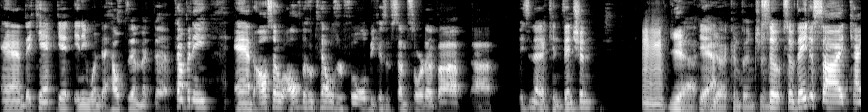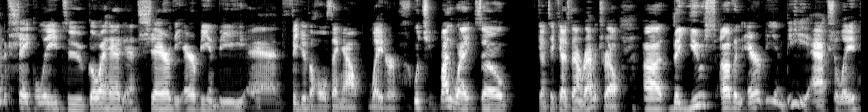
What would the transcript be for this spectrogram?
and they can't get anyone to help them at the company and also all the hotels are full because of some sort of uh, uh isn't it a convention hmm Yeah, Yeah. yeah, convention. so so they decide kind of shakily to go ahead and share the airbnb and figure the whole thing out later which by the way so gonna take you guys down rabbit trail uh, the use of an airbnb actually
